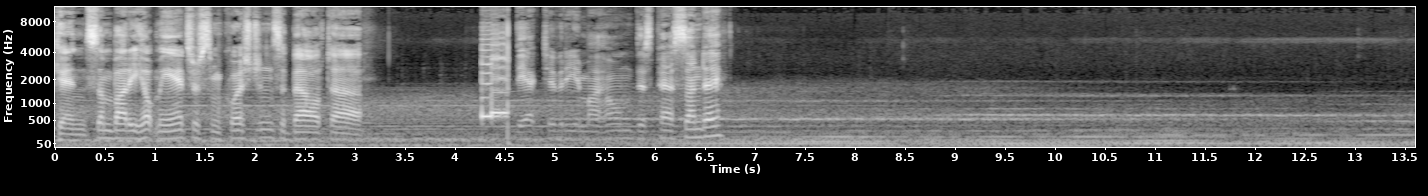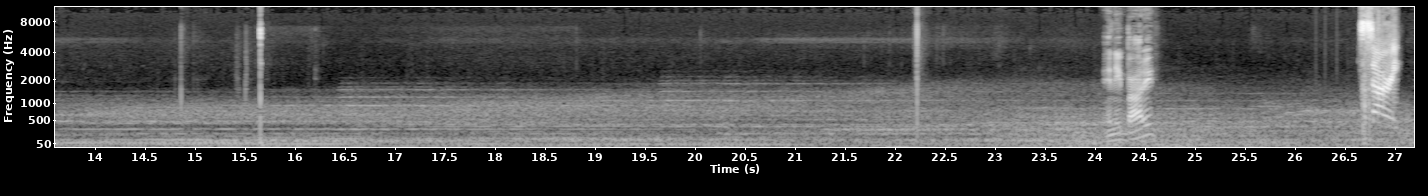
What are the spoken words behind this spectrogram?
Can somebody help me answer some questions about uh, the activity in my home this past Sunday? Anybody? Sorry.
